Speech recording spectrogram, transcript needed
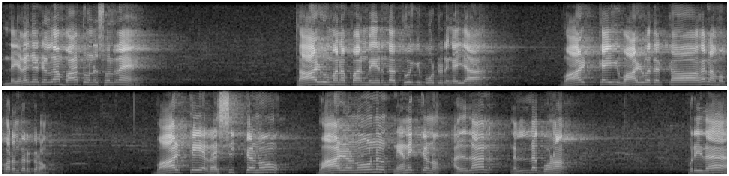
இந்த இளைஞர்கள்லாம் பார்த்து ஒன்று சொல்கிறேன் தாழ்வு மனப்பான்மை இருந்தால் தூக்கி போட்டுடுங்க ஐயா. வாழ்க்கை வாழ்வதற்காக நாம் பிறந்திருக்கிறோம். வாழ்க்கையை ரசிக்கணும் வாழணும்னு நினைக்கணும். அதுதான் நல்ல குணம். புரியுதா?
